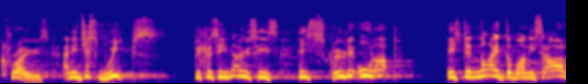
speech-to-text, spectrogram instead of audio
crows and he just weeps because he knows he's, he's screwed it all up. He's denied the one. He said, "Oh,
